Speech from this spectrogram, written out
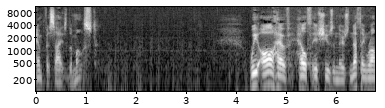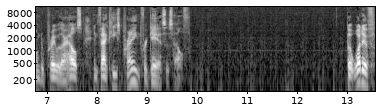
emphasize the most. We all have health issues, and there's nothing wrong to pray with our health. In fact, he's praying for Gaius' health. But what if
